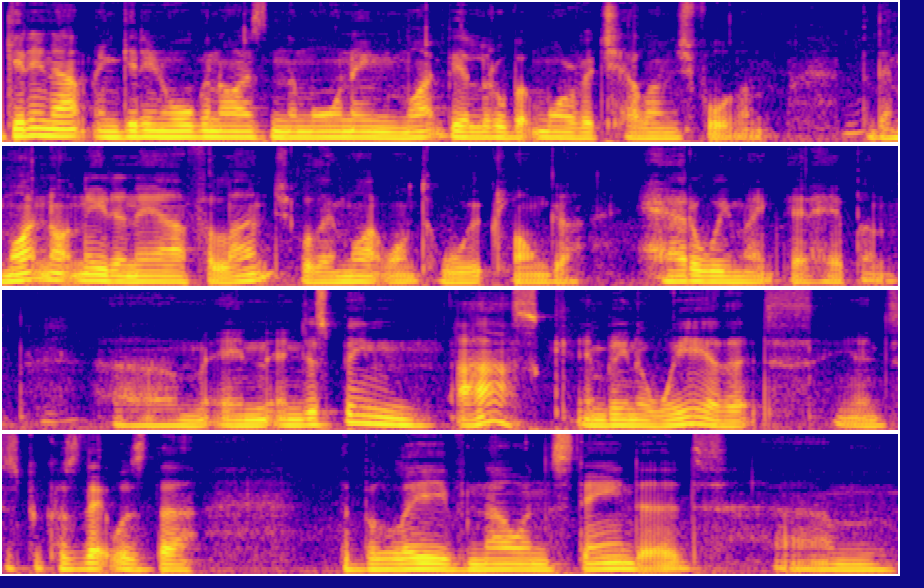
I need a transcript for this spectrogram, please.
getting up and getting organised in the morning might be a little bit more of a challenge for them. But they might not need an hour for lunch, or they might want to work longer. How do we make that happen? Um, and, and just being asked and being aware that you know, just because that was the, the believed known standard um,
